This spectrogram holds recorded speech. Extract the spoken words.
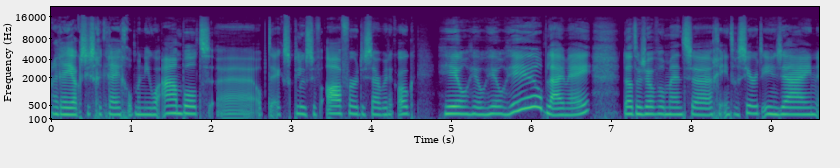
reacties gekregen op mijn nieuwe aanbod, uh, op de exclusive offer. Dus daar ben ik ook heel, heel, heel, heel blij mee dat er zoveel mensen geïnteresseerd in zijn.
